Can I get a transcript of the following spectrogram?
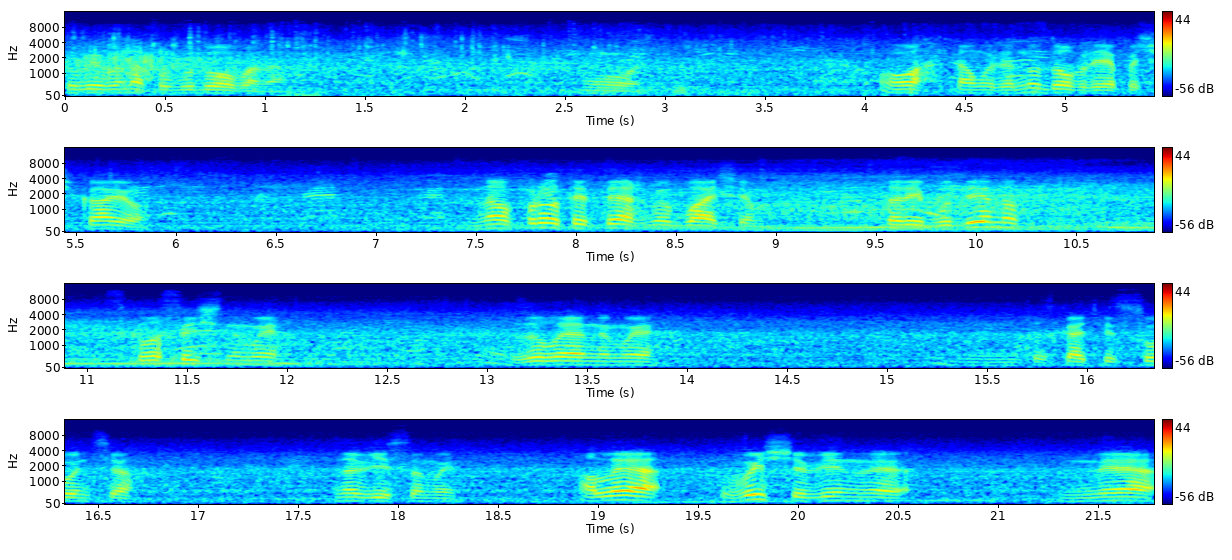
коли вона побудована. От. О, там уже, ну добре, я почекаю. Навпроти теж ми бачимо старий будинок з класичними зеленими, так сказати, від сонця навісами. Але вище він не,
